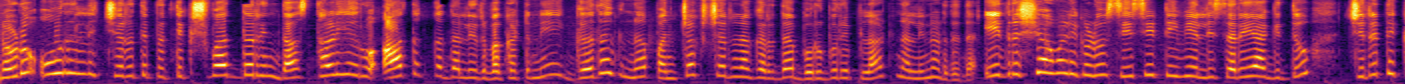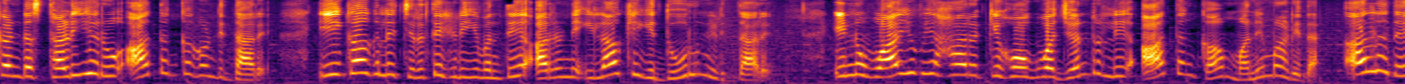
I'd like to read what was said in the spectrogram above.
ನಡು, ಊರಲ್ಲಿ ಚಿರತೆ ಪ್ರತ್ಯಕ್ಷವಾದ್ದರಿಂದ ಸ್ಥಳೀಯರು ಆತಂಕದಲ್ಲಿರುವ ಘಟನೆ ಗದಗ್ನ ಪಂಚಾಕ್ಷರ ನಗರದ ಬುರುಬುರಿ ಪ್ಲಾಟ್ನಲ್ಲಿ ನಡೆದಿದೆ. ಈ ದೃಶ್ಯಾವಳಿಗಳು ಸಿಸಿಟಿವಿಯಲ್ಲಿ ಸೆರೆಯಾಗಿದ್ದು, ಚಿರತೆ ಕಂಡ ಸ್ಥಳೀಯರು ಆತಂಕಗೊಂಡಿದ್ದಾರೆ. ಈಗಾಗಲೇ ಚಿರತೆ ಹಿಡಿಯುವಂತೆ ಅರಣ್ಯ ಇಲಾಖೆಗೆ ದೂರು ನೀಡಿದ್ದಾರೆ. ಇನ್ನು ವಾಯುವಿಹಾರಕ್ಕೆ ಹೋಗುವ ಜನರಲ್ಲಿ ಆತಂಕ ಮನೆ ಮಾಡಿದೆ. ಅಲ್ಲದೆ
